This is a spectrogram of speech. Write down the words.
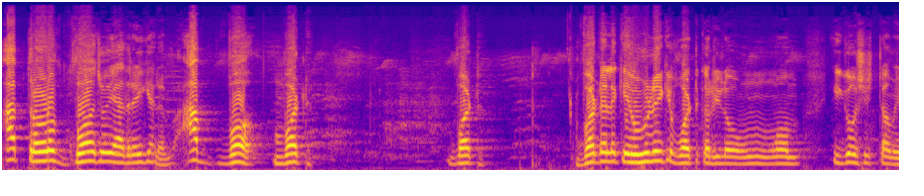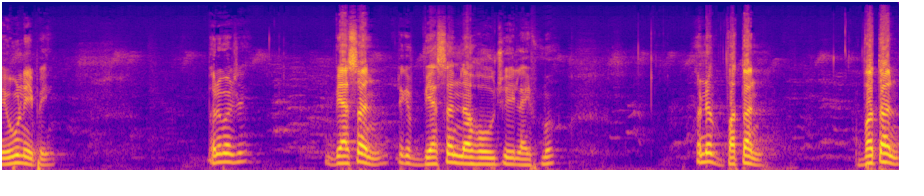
આ ત્રણ વ જો યાદ રહી ગયા ને, આ વ, વટ વટ. વટ એટલે કે એવું નહીં કે વટ કરી લો, હું, ઓમ ઇગો સિસ્ટમ, એવું નહીં ભાઈ. બરાબર છે? વ્યસન એટલે કે વ્યસન ના હોવું જોઈએ લાઈફમાં. અને વતન. વતન.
